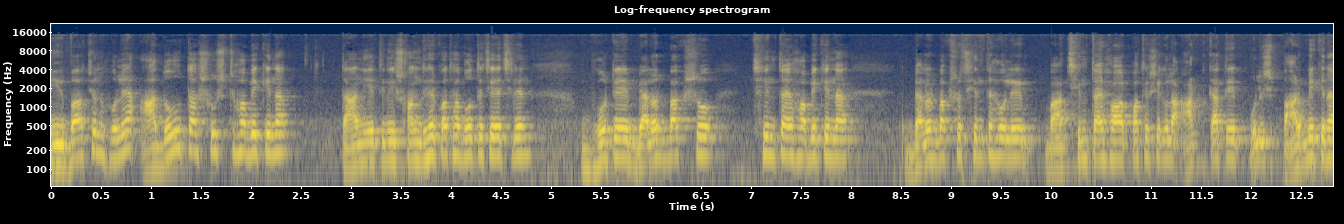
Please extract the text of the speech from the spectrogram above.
নির্বাচন হলে আদৌ তা সুষ্ঠু হবে কিনা, তা নিয়ে তিনি সন্দেহের কথা বলতে চেয়েছিলেন। ভোটে ব্যালট বাক্স ছিনতাই হবে কিনা, ব্যালট বাক্স ছিনতাই হলে বা ছিনতাই হওয়ার পথে সেগুলো আটকাতে পুলিশ পারবে কিনা,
